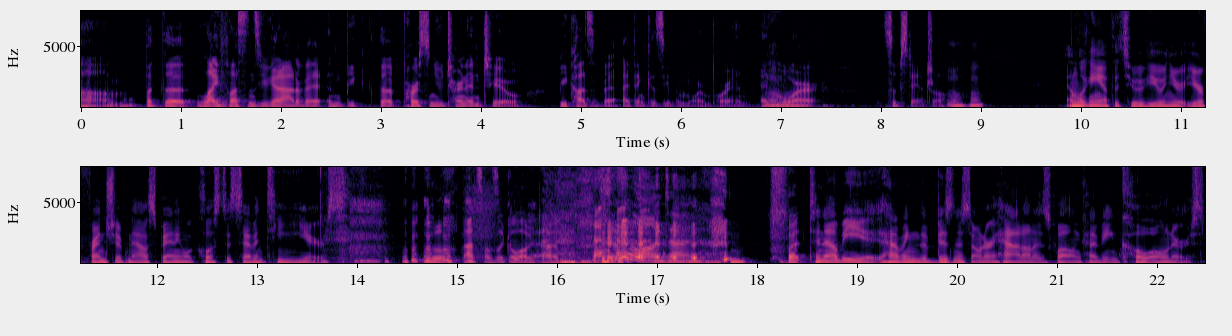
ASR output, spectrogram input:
um, but the life lessons you get out of it and be, the person you turn into because of it, I think is even more important and more substantial. And looking at the two of you and your, your friendship now spanning what close to 17 years. Ooh, that sounds like a long time. It's a long time. But to now be having the business owner hat on as well and kind of being co owners,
